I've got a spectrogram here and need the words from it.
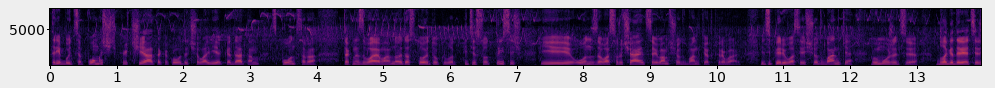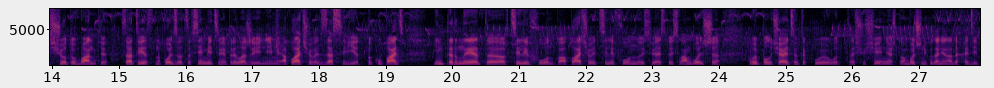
требуется помощь чья-то, какого-то человека, да, там, спонсора, так называемого, но это стоит около 500 тысяч, и он за вас ручается, и вам счет в банке открывают. И теперь у вас есть счет в банке, вы можете благодаря теперь счету в банке, соответственно, пользоваться всеми этими приложениями, оплачивать за свет, покупать интернет э, в телефон, оплачивать телефонную связь. То есть вам больше, вы получаете такое вот ощущение, что вам больше никуда не надо ходить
